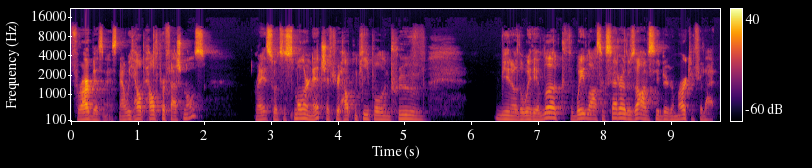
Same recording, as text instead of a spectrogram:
for our business. Now we help health professionals, right? So it's a smaller niche. If you're helping people improve, you know, the way they look, the weight loss, et cetera, there's obviously a bigger market for that.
